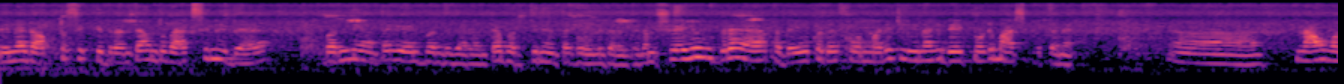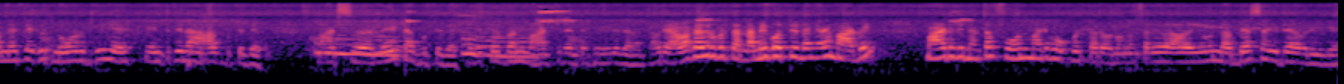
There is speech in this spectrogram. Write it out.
ನಿನ್ನೆ ಡಾಕ್ಟರ್ ಸಿಕ್ಕಿದ್ರಂತೆ, ಒಂದು ವ್ಯಾಕ್ಸಿನ್ ಇದೆ, ಬನ್ನಿ ಅಂತ ಹೇಳಿ ಬಂದಿದ್ದಾರಂತೆ, ಬರ್ತೀನಿ ಅಂತ ಹೇಳಿದಾರಂತೆ ನಮ್ಮ ಶ್ರೇಯು ಇದ್ದರೆ ಪದೇ ಪದೇ ಫೋನ್ ಮಾಡಿ ಕ್ಲೀನಾಗಿ ಡೇಟ್ ನೋಡಿ ಮಾಡಿಸ್ಬಿಡ್ತಾನೆ. ನಾವು ಮೊನ್ನೆ ತೆಗೆದು ನೋಡಿದ್ವಿ, ಎಂಟು ದಿನ ಆಗಿಬಿಟ್ಟಿದೆ. ಮಾಡಿಸ್ ಲೇಟ್ ಆಗಿಬಿಟ್ಟಿದೆ. ಅದಕ್ಕೆ ಬಂದು ಮಾಡ್ತೀನಿ ಅಂತ ಹೇಳಿದಾರಂತ ಅವ್ರು ಯಾವಾಗಾದರೂ ಬರ್ತಾರೆ. ನಮಗೆ ಗೊತ್ತಿದ್ದಂಗೆ ಮಾಡಿ ಮಾಡಿದ್ದೀನಿ ಅಂತ ಫೋನ್ ಮಾಡಿ ಹೋಗ್ಬಿಡ್ತಾರೆ ಅವ್ರು ಒಂದೊಂದ್ಸರಿ. ಒಂದು ಅಭ್ಯಾಸ ಇದೆ ಅವರಿಗೆ.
